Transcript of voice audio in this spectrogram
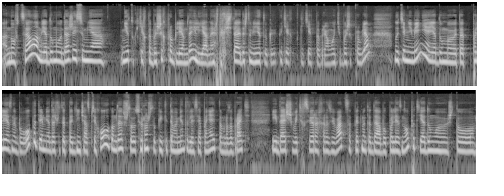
Но в целом, я думаю, даже если у меня нету каких-то больших проблем, да, или я, наверное, так считаю, да, что у меня нету таких каких-то прям очень больших проблем, но тем не менее, я думаю, это полезный был опыт для меня, даже вот этот один час с психологом, да, что все равно, что какие-то моменты для себя понять, там, разобрать и дальше в этих сферах развиваться, поэтому это, да, был полезный опыт, я думаю, что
